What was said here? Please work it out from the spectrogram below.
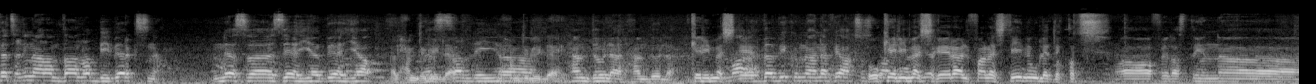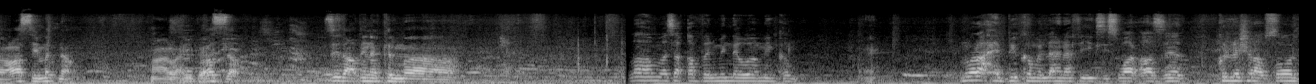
فات علينا رمضان ربي يبارك السنة الناس زاهية باهية. الحمد لله. الحمد لله. الحمد لله الحمد لله كلمة صغيرة. مرحبا بكم هنا في أقصى وكلمة صغيرة لفلسطين وولاد القدس. آه فلسطين آه، عاصمتنا. الله يبارك غزة. زيد أعطينا كلمة. اللهم تقبل منا ومنكم. نرحب بكم اللي هنا في اكسسوار آزاد. كل شراب صولد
